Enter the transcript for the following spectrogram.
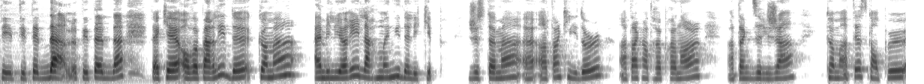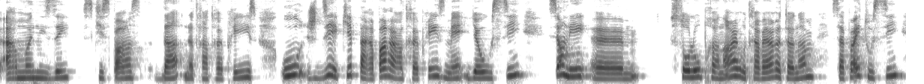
tu étais dedans, là, étais dedans. Fait que, on va parler de comment améliorer l'harmonie de l'équipe, justement, euh, en tant que leader, en tant qu'entrepreneur, en tant que dirigeant, comment est-ce qu'on peut harmoniser ce qui se passe dans notre entreprise? Ou je dis équipe par rapport à entreprise, mais il y a aussi, si on est solopreneur ou travailleur autonome, ça peut être aussi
